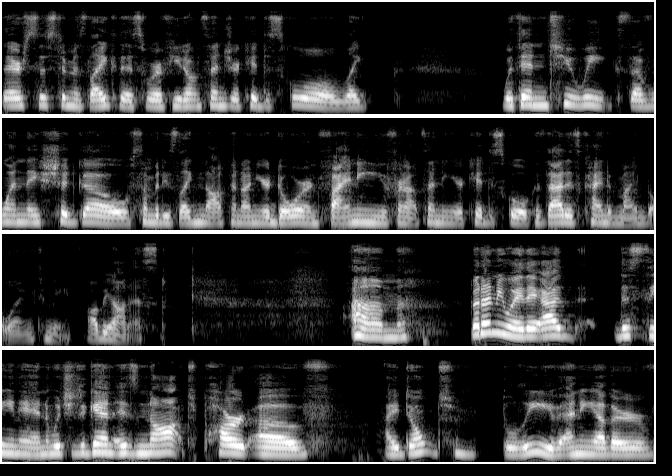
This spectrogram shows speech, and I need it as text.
their system is like this, where if you don't send your kid to school, like within two weeks of when they should go, somebody's like knocking on your door and fining you for not sending your kid to school, because that is kind of mind blowing to me. I'll be honest. Um, but anyway, they add this scene in, which again is not part of. I don't believe any other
